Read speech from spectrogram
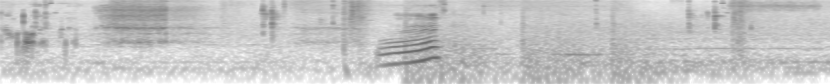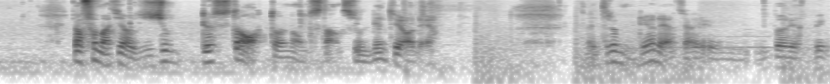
hålla av på det. Mm. Jag har för mig att jag gjorde strator någonstans. Gjorde inte jag det? Eller drömde jag det att jag börjat bygga.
